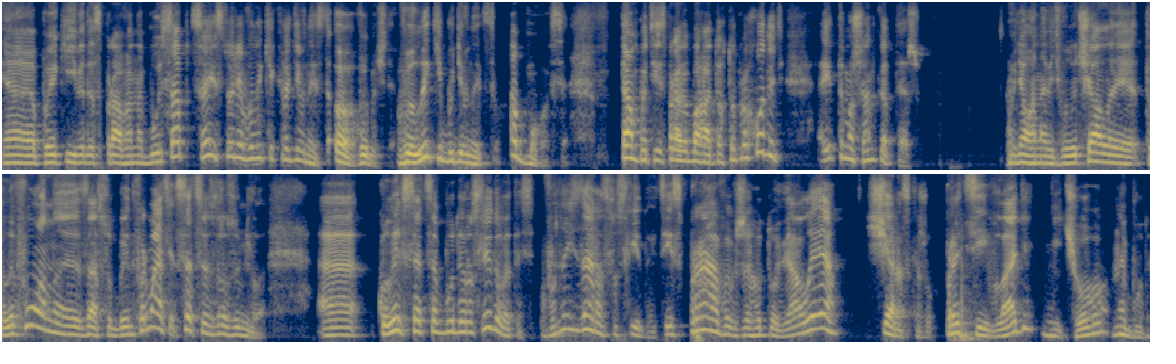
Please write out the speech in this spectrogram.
Е, По якій веде справа на БУСАП, це історія велике крадівництво. О, вибачте, велике будівництво. Обмовився. Там по цій справі багато хто проходить, і Тимошенко теж. В нього навіть вилучали телефон, засоби інформації, все це зрозуміло. Е, коли все це буде розслідуватись, воно і зараз розслідується, і справи вже готові. Але ще раз кажу: при цій владі нічого не буде.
